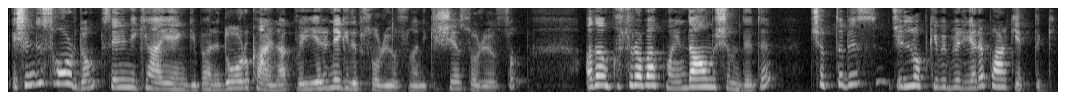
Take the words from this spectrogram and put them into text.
E şimdi sordum senin hikayen gibi hani doğru kaynak ve yerine gidip soruyorsun hani kişiye soruyorsun. Adam kusura bakmayın dalmışım dedi. Çıktı biz cillop gibi bir yere park ettik.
